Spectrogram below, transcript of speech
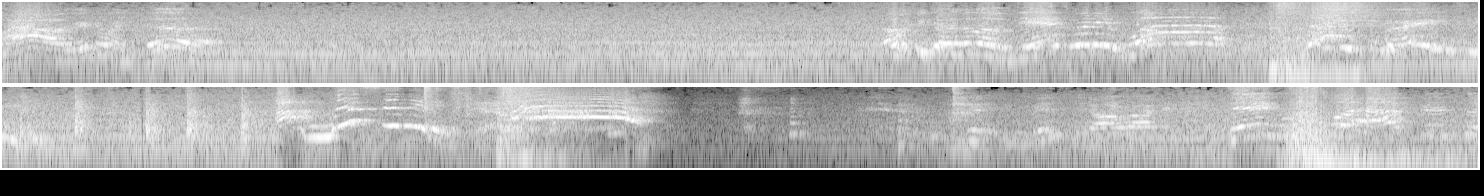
Wow, you're doing good. You doing a little dance with it? What? That's crazy. I'm missing it. Ah! you missed it, all right. Dang, look what happened to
